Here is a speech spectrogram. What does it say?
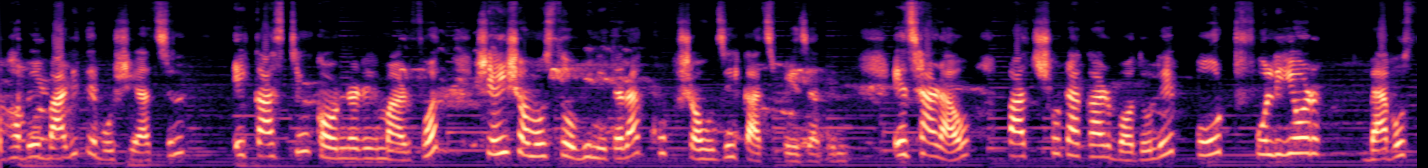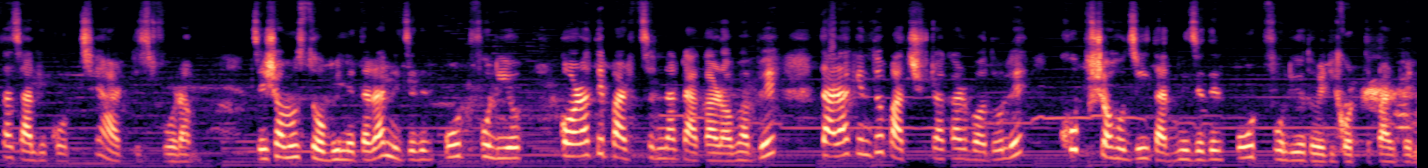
অভাবে বাড়িতে বসে আছেন এই কাস্টিং কর্নারের মারফত সেই সমস্ত অভিনেতারা খুব সহজেই কাজ পেয়ে যাবেন। এছাড়াও পাঁচশো টাকার বদলে পোর্টফোলিওর ব্যবস্থা চালু করছে আর্টিস্ট ফোরাম যে সমস্ত অভিনেতারা নিজেদের পোর্টফোলিও করাতে পারছেন না টাকার অভাবে, তারা কিন্তু পাঁচশো টাকার বদলে খুব সহজেই তার নিজেদের পোর্টফোলিও তৈরি করতে পারবেন।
